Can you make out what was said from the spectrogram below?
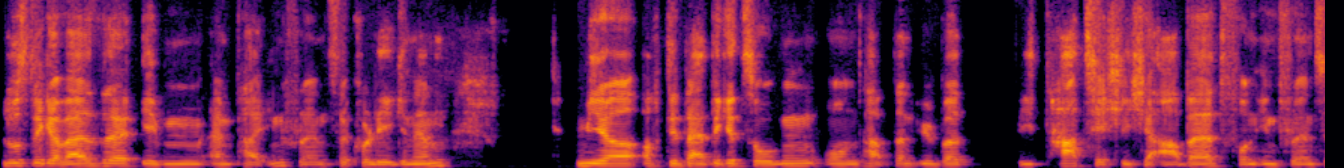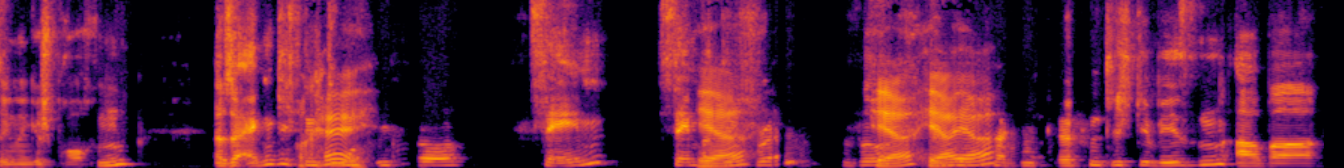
lustigerweise eben ein paar Influencer-Kolleginnen mir auf die Seite gezogen und habe dann über die tatsächliche Arbeit von Influencerinnen gesprochen. Also eigentlich sind Okay. und ich so same, same but Ja. different. So. Ja, ja, ja. Halt nicht öffentlich gewesen, aber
